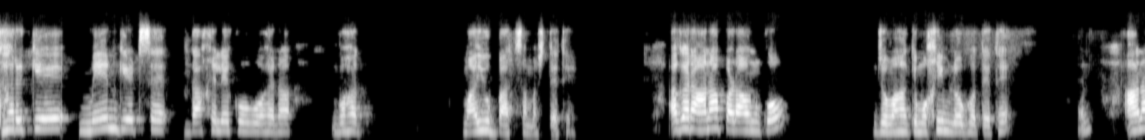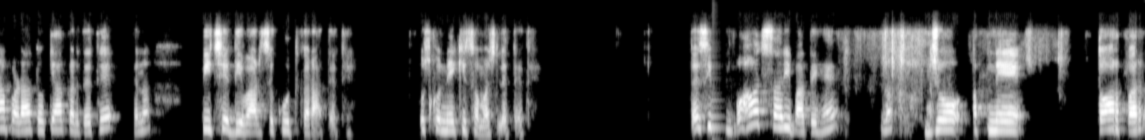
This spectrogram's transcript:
گھر کے مین گیٹ سے داخلے کو وہ ہے نا، بہت مایوب بات سمجھتے تھے۔ اگر آنا پڑا ان کو، جو وہاں کے مقیم لوگ ہوتے تھے آنا پڑا تو کیا کرتے تھے، ہے نا، پیچھے دیوار سے کود کر آتے تھے۔ اس کو نیکی سمجھ لیتے تھے۔ تو ایسی بہت ساری باتیں ہیں، نا، جو اپنے طور پر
